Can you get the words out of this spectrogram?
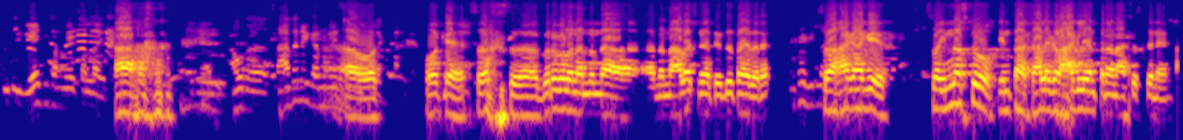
ಓಕೆ. ಸೊ ಗುರುಗಳು ನನ್ನನ್ನ ನನ್ನ ಆಲೋಚನೆ ತಿದ್ದುತ್ತಾ ಇದ್ದಾರೆ. ಸೊ ಹಾಗಾಗಿ ಸೊ ಇನ್ನಷ್ಟು ಇಂಥ ಶಾಲೆಗಳು ಆಗ್ಲಿ ಅಂತ ನಾನು ಆಶಿಸ್ತೇನೆ.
